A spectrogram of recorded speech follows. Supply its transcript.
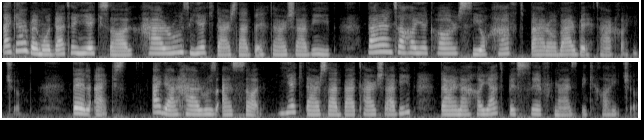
اگر به مدت یک سال هر روز یک درصد بهتر شوید در انتهای کار سی و هفت برابر بهتر خواهید شد. بالعکس اگر هر روز از سال یک درصد بدتر شوید در نهایت به صفر نزدیک خواهید شد.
